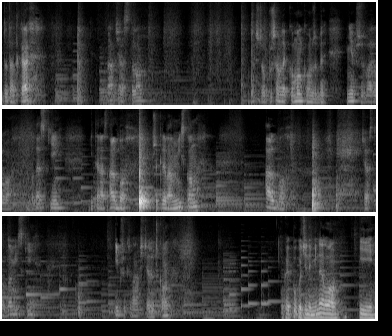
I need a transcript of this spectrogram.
dodatkach. A ciasto jeszcze oprószam lekko mąką, żeby nie przywarło do deski. I teraz albo przykrywam miską, albo ciasto do miski i przykrywam ściereczką. Ok, pół godziny minęło i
